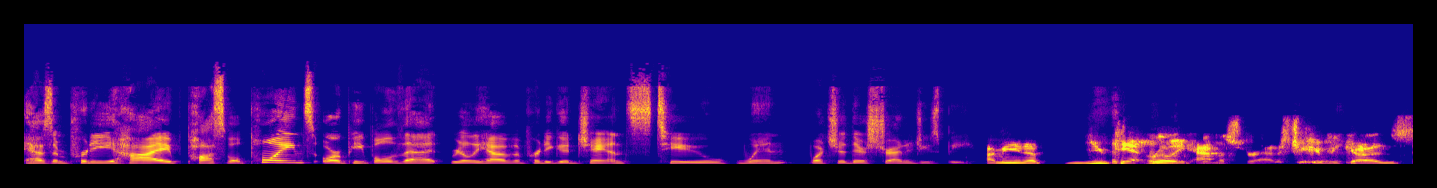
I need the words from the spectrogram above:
have some pretty high possible points or people that really have a pretty good chance to win? What should their strategies be? I mean, you can't really have a strategy because,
